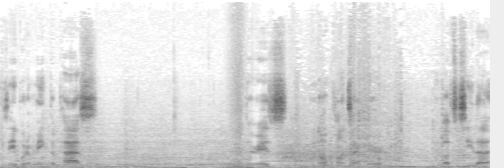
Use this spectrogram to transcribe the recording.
He's able to make the pass. Is no contact there. Love to see that.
